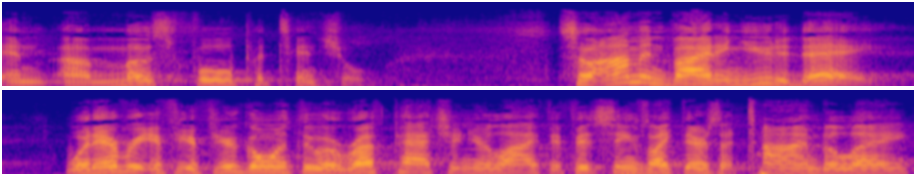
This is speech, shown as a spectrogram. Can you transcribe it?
and uh, most full potential. So I'm inviting you today Whatever, if, if you're going through a rough patch in your life, if it seems like there's a time delay,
